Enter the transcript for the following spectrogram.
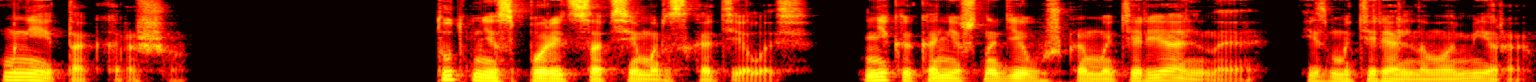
Мне и так хорошо». Тут мне спорить совсем расхотелось. Ника, конечно, девушка материальная, из материального мира.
